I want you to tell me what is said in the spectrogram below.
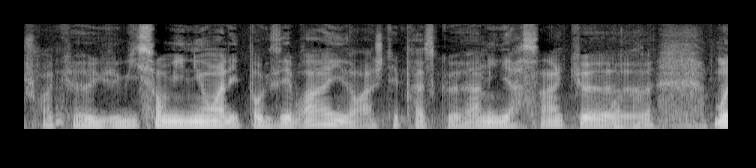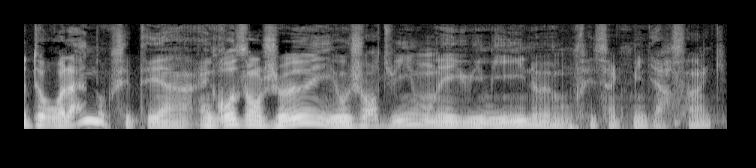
je crois que 800 millions à l'époque Zebra, ils ont racheté presque 1,5 milliard euh, Motorola, donc c'était un, un, gros enjeu, et aujourd'hui on est 8000, on fait 5 milliards 5,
